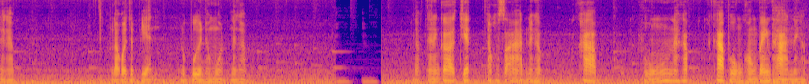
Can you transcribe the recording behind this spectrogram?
นะครับ เราก็จะเปลี่ยนลูกปืนทั้งหมดนะครับครับจากนั้นก็เช็ดทำความสะอาดนะครับคาบผงนะครับคาบผงของแป้งทานนะครับ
